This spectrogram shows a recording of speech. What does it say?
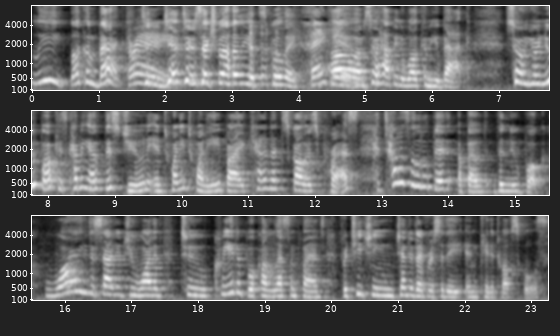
Lee, welcome back Hooray. to Gender Sexuality and Schooling. Thank oh, you. Oh, I'm so happy to welcome you back. So, your new book is coming out this June in 2020 by Canada Scholars Press. Tell us a little bit about the new book. Why you decided you wanted to create a book on lesson plans for teaching gender diversity in K 12 schools.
